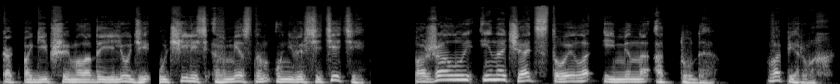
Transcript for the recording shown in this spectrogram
как погибшие молодые люди учились в местном университете, пожалуй, и начать стоило именно оттуда. Во-первых,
